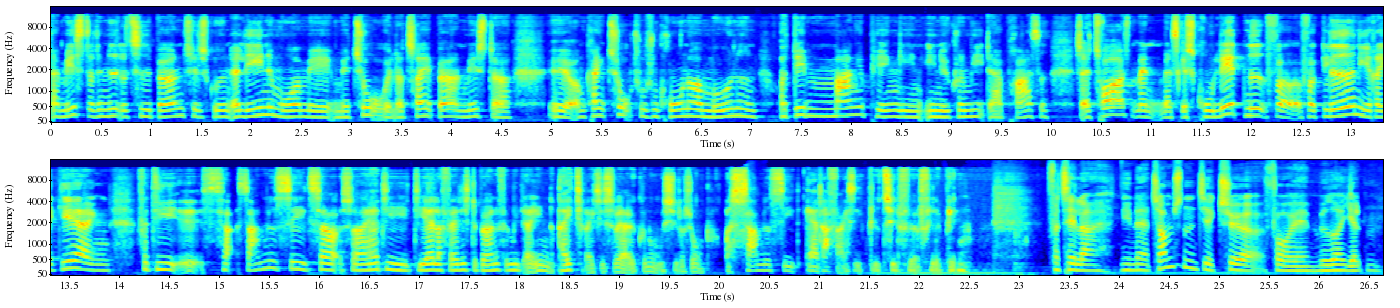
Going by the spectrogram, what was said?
der mister det midlertidige børnetilskud. En alene mor med, med to eller tre børn mister øh, omkring 2.000 kroner om måneden, og det er mange penge i en, i en økonomi, der er presset. Så jeg tror også, man, man skal skrue lidt ned for, for glæden i regeringen, fordi øh, samlet set, så, så er de, de allerfattigste børnefamilier i en rigtig, rigtig svær økonomisk situation, og samlet set er der faktisk ikke blevet tilført flere penge. Fortæller Nina Thomsen, direktør for øh, Møderhjælpen.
